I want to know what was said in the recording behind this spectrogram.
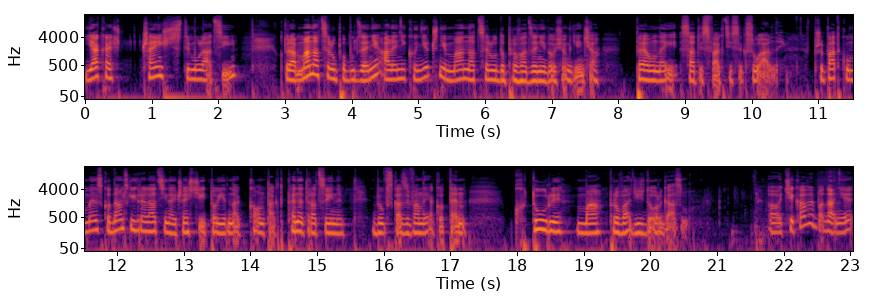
jakaś część stymulacji, która ma na celu pobudzenie, ale niekoniecznie ma na celu doprowadzenie do osiągnięcia pełnej satysfakcji seksualnej. W przypadku męsko-damskich relacji najczęściej to jednak kontakt penetracyjny był wskazywany jako ten, który ma prowadzić do orgazmu. Ciekawe badanie,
